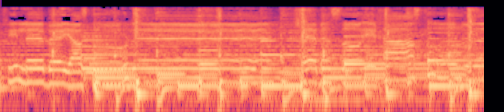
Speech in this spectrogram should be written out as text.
ויפעיל ביסטודה שבסוי חסטודה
